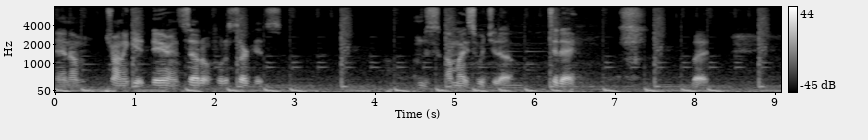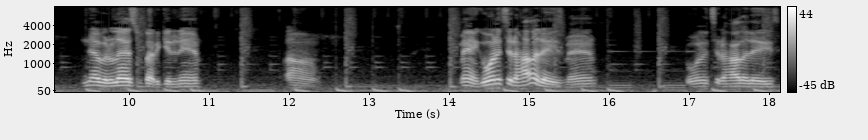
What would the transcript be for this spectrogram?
and I'm trying to get there and settle for the circuits. I'm just I might switch it up today, but nevertheless, we about to get it in. Um, man, going into the holidays, man. Going into the holidays,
